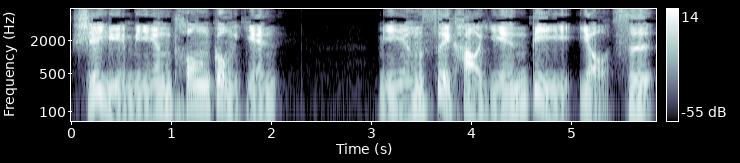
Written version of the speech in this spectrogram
使与明通共焉。明遂靠银币有疵。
